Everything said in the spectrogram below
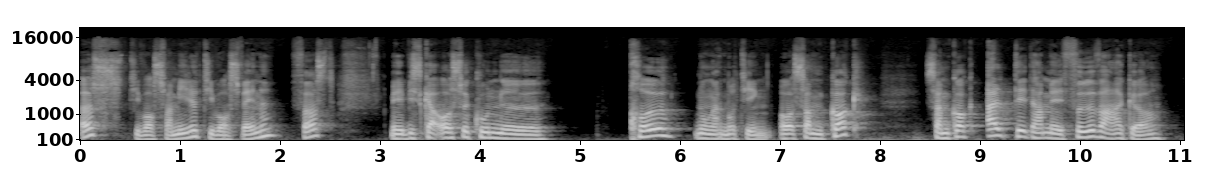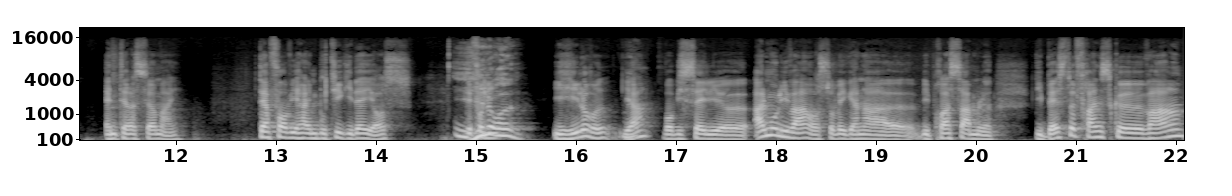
os, til vores familie, til vores venner først. Men vi skal også kunne øh, prøve nogle andre ting. Og som kok, som kok, alt det, der har med fødevarer at gøre, interesserer mig. Derfor vi har en butik i dag også. I Det er Hillerød? I Hillerød, ja, hvor vi sælger alle mulige varer, og så vi gerne øh, vi prøver at samle de bedste franske varer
